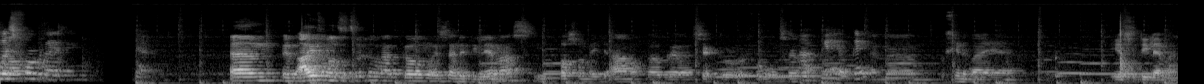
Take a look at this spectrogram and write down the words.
dat is voorbereiding. Ehm, een item wat we terug willen laten komen zijn de dilemma's. Die passen een beetje aan op welke sector we voor ons hebben. Oké, oké. En ehm, beginnen bij eh, het eerste dilemma.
